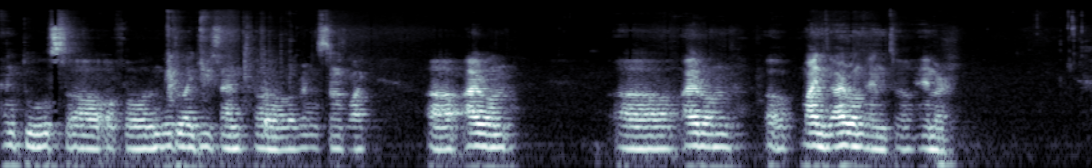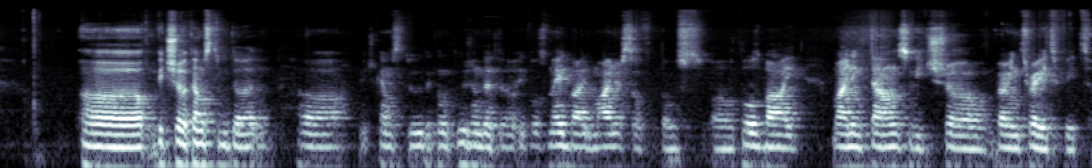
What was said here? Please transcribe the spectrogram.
hand tools uh, of the Middle Ages and Renaissance, like iron, iron, mining iron and hammer. which comes to the uh, which comes to the conclusion that uh, it was made by miners of those uh, close by mining towns which were in trade with,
